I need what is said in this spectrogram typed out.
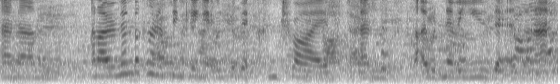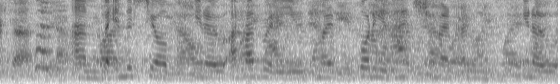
And um, and I remember kind of thinking it was a bit contrived, and that I would never use it as an actor. Um, but in this job, you know, I have really used my body as an instrument, and you know,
